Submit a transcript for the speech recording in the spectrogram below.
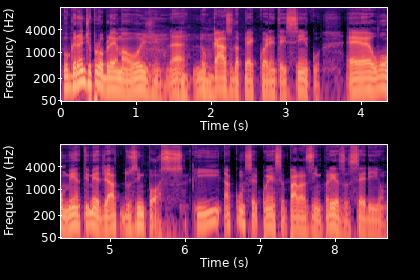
o grande problema hoje, né, no caso da PEC 45, é o aumento imediato dos impostos. E a consequência para as empresas seriam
